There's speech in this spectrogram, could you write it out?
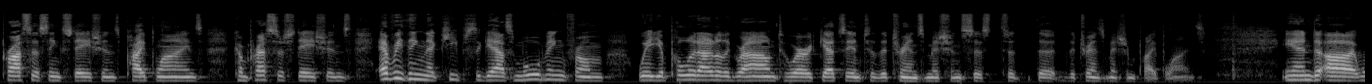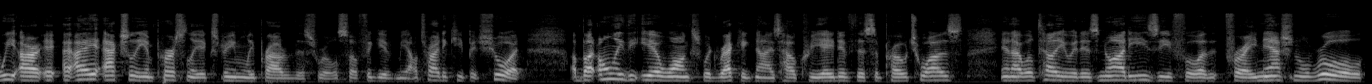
processing stations, pipelines, compressor stations, everything that keeps the gas moving from where you pull it out of the ground to where it gets into the transmission system, the, the transmission pipelines. And uh, we are, I actually am personally extremely proud of this rule, so forgive me. I'll try to keep it short. But only the earwonks would recognize how creative this approach was. And I will tell you, it is not easy for, for a national rule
